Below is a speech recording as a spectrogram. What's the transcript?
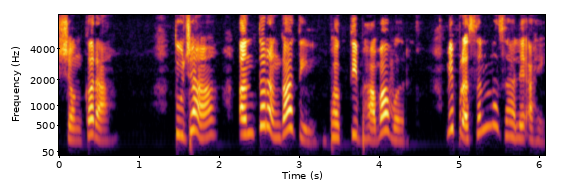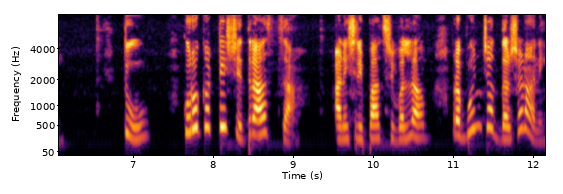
शंकरा तुझ्या अंतरंगातील भक्तिभावावर मी प्रसन्न झाले आहे. तू कुरुकट्टी क्षेत्रास जा आणि श्रीपाद श्रीवल्लभ प्रभूंच्या दर्शनाने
